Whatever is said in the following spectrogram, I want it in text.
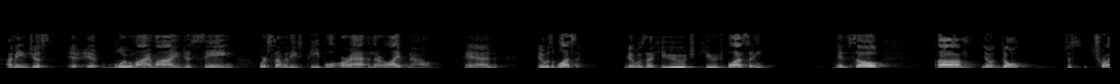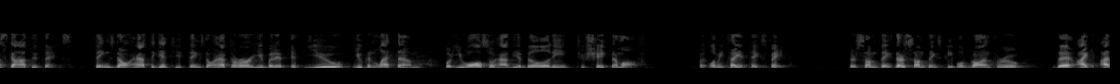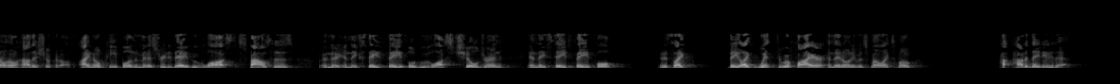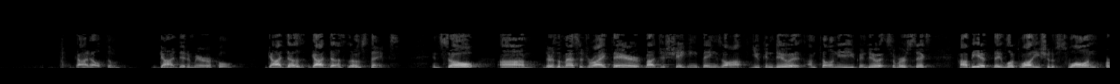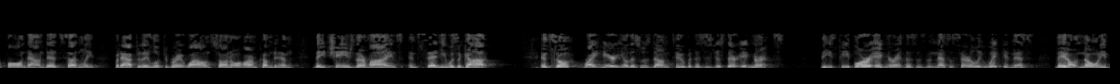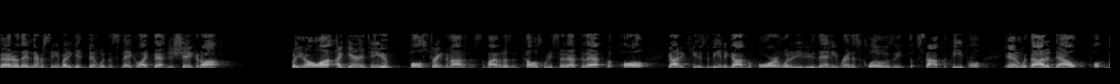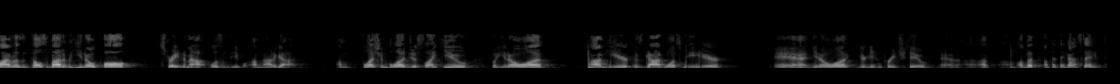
I mean, just, it, it blew my mind just seeing where some of these people are at in their life now. And it was a blessing. It was a huge, huge blessing. And so, um, you know, don't just trust God through things. Things don't have to get to you. Things don't have to hurt you. But if, if you, you can let them but you also have the ability to shake them off. But let me tell you, it takes faith. There's some, thing, there's some things people have gone through that I, I don't know how they shook it off. I know people in the ministry today who've lost spouses and they, and they stayed faithful, who've lost children and they stayed faithful. And it's like, they like went through a fire and they don't even smell like smoke. How, how did they do that? God helped them. God did a miracle. God does, God does those things. And so, um, there's a message right there about just shaking things off. You can do it. I'm telling you, you can do it. So verse 6, howbeit they looked while he should have swollen or fallen down dead suddenly, but after they looked a great while and saw no harm come to him, they changed their minds and said he was a god. And so right here, you know, this was dumb too, but this is just their ignorance. These people are ignorant. This isn't necessarily wickedness. They don't know any better. They've never seen anybody get bit with a snake like that and just shake it off. But you know what? I guarantee you, Paul straightened him out in this. The Bible doesn't tell us what he said after that, but Paul got accused of being a god before, and what did he do then? He rent his clothes and he t- stopped the people. And without a doubt, Paul, the Bible doesn't tell us about it, but you know Paul straightened him out. Listen, people, I'm not a god. I'm flesh and blood just like you, but you know what? I'm here because God wants me here. And you know what? You're getting preached to, and I, I, I'll bet I'll bet they got saved.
